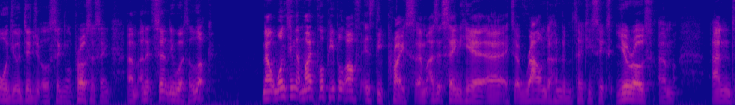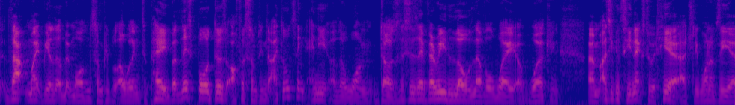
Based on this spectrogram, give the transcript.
audio digital signal processing, um, and it's certainly worth a look. Now, one thing that might pull people off is the price. Um, as it's saying here, uh, it's around 136 euros. Um, and that might be a little bit more than some people are willing to pay. But this board does offer something that I don't think any other one does. This is a very low level way of working. Um, as you can see next to it here, actually, one of the uh,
